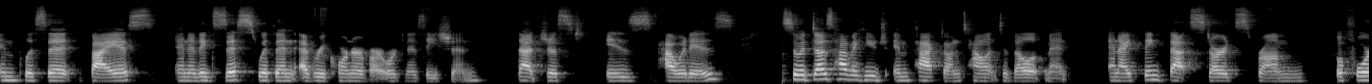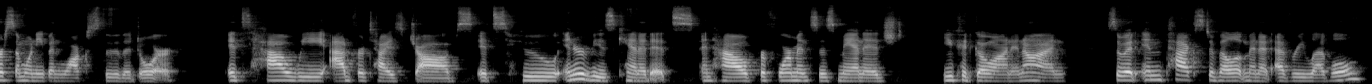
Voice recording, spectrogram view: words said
implicit bias, and it exists within every corner of our organization. That just is how it is. So it does have a huge impact on talent development. And I think that starts from before someone even walks through the door. It's how we advertise jobs, it's who interviews candidates, and how performance is managed you could go on and on. So it impacts development at every level.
